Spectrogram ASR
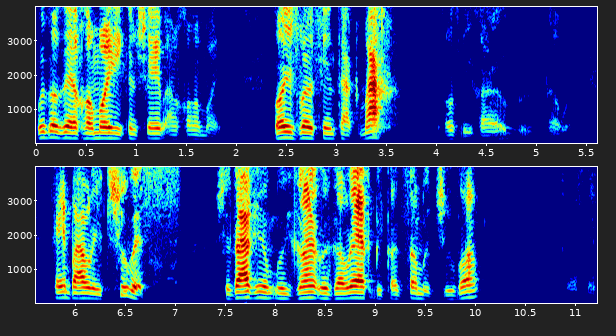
With the chomoy, he can shave on chomoy. V'olis b'osin takmach. Also be dealt with. Chen bali chuvas. Shadagim legalech because some with tshuva. Interesting.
